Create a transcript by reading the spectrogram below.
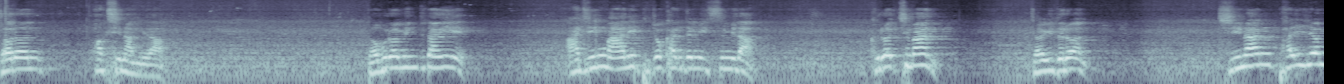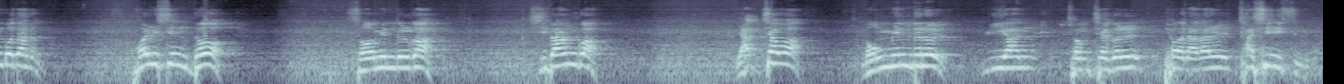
저는 확신합니다. 더불어민주당이 아직 많이 부족한 점이 있습니다. 그렇지만 저희들은 지난 8년보다는 훨씬 더 서민들과 지방과 약자와 농민들을 위한 정책을 펴나갈 자신이 있습니다.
